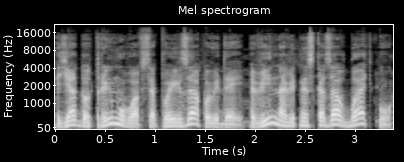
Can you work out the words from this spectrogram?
Я дотримувався твоїх заповідей. Він навіть не сказав батьку,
